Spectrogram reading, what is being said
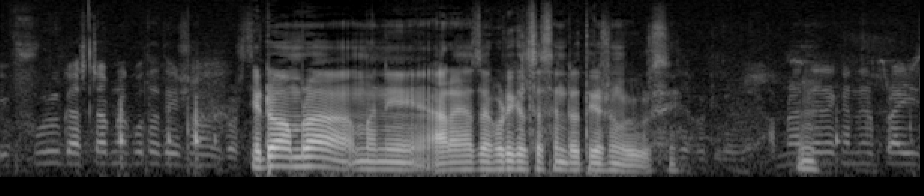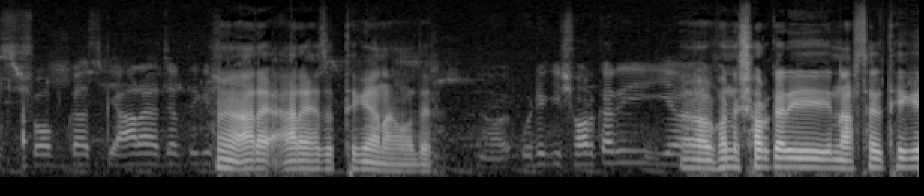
এই ফুল গাছটা কোথা থেকে সংগ্রহ করছেন? এটাও আমরা মানে আড়াই হাজার হর্টিকালচার সেন্টার থেকে সংগ্রহ করছি। আপনাদের এখানে প্রাইস সব গাছ কি আড়াই হাজার থেকে হ্যাঁ আড়াই আড়াই হাজার থেকে আনা আমাদের? ওটা কি সরকারি ওখানে সরকারি নার্সারি থেকে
